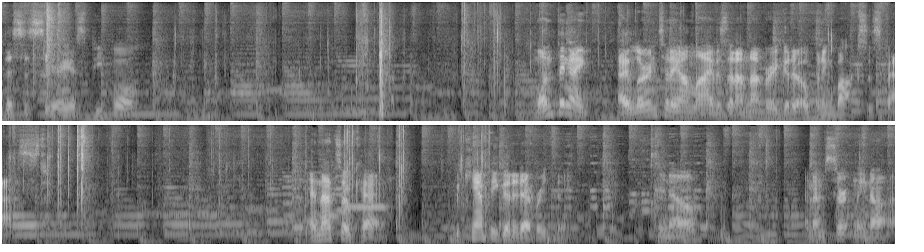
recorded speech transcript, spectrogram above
This is serious, people. One thing I, I learned today on live is that I'm not very good at opening boxes fast. And that's okay. We can't be good at everything, you know? And I'm certainly not.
